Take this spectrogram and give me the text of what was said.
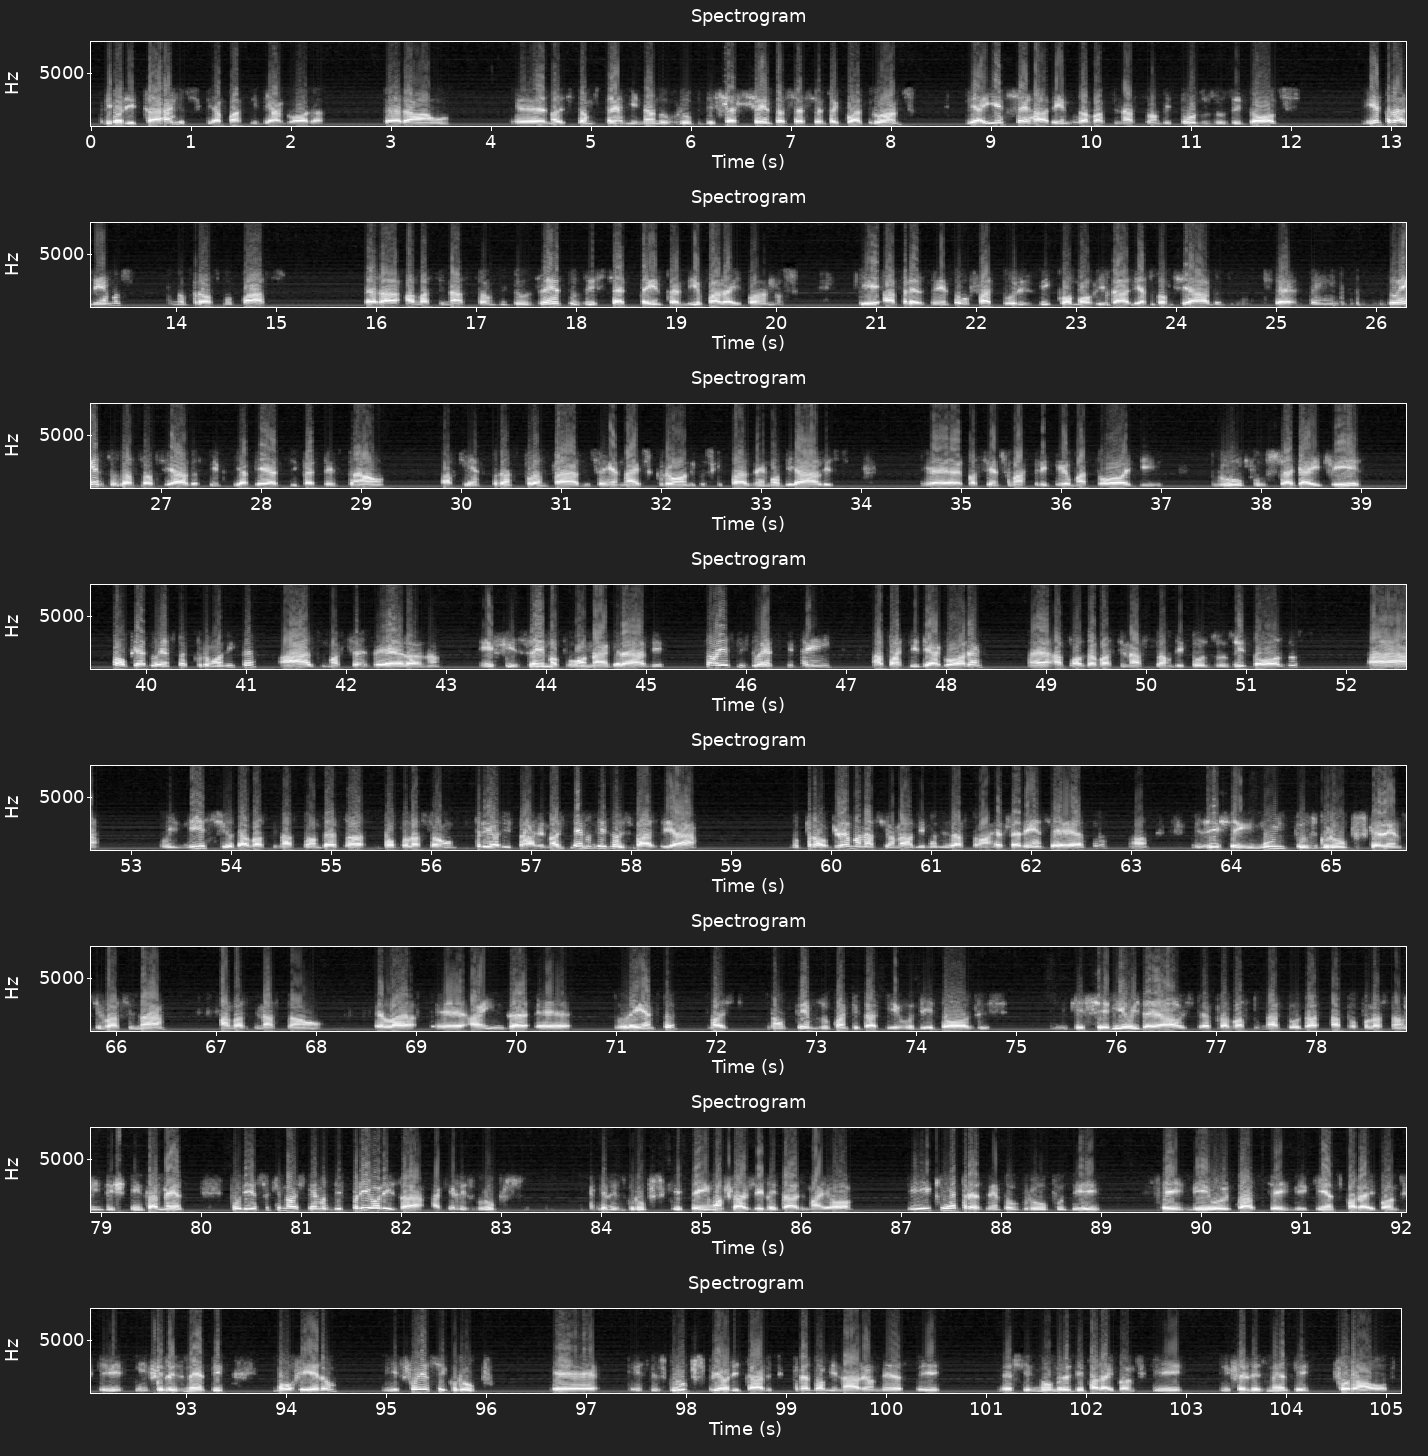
prioritários, que a partir de agora serão, eh, nós estamos terminando o grupo de 60 a 64 anos, e aí encerraremos a vacinação de todos os idosos e entraremos no próximo passo, será a vacinação de 270 mil paraibanos que apresentam fatores de comorbidade associados, é, tem doenças associadas, tipo diabetes, hipertensão, pacientes transplantados, renais crônicos que fazem hemodiálise, é, pacientes com artrite reumatoide, lúpus, HIV, qualquer doença crônica, asma severa, né? Enfisema pulmonar grave, são esses doentes que têm, a partir de agora, né, após a vacinação de todos os idosos, a, o início da vacinação dessa população prioritária. Nós temos de nos basear no Programa Nacional de Imunização. A referência é essa. Né? Existem muitos grupos querendo se vacinar. A vacinação ela é, ainda é lenta. Nós não temos o quantitativo de doses que seria o ideal, é, para vacinar toda a população indistintamente. Por isso que nós temos de priorizar aqueles grupos, aqueles grupos que têm uma fragilidade maior e que representam o grupo de 6 mil, quase 6.500 paraibanos que, infelizmente, morreram. E foi esse grupo, é, esses grupos prioritários que predominaram nesse, nesse número de paraibanos que, infelizmente, foram a óbito.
